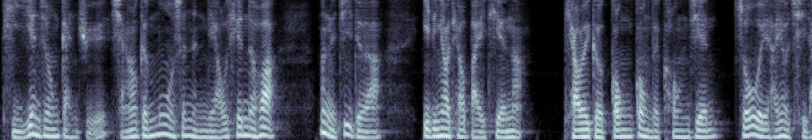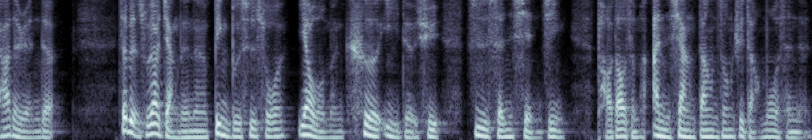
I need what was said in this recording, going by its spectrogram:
体验这种感觉，想要跟陌生人聊天的话，那你记得啊，一定要挑白天呐，挑一个公共的空间，周围还有其他的人的。这本书要讲的呢，并不是说要我们刻意的去置身险境，跑到什么暗巷当中去找陌生人，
